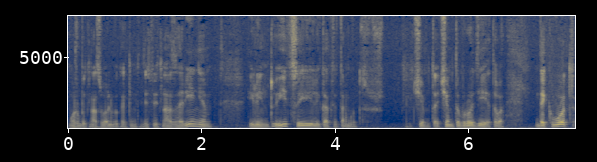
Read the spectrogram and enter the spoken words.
Может быть, назвали бы каким-то действительно озарением или интуицией, или как-то там вот чем-то чем вроде этого. Так вот,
